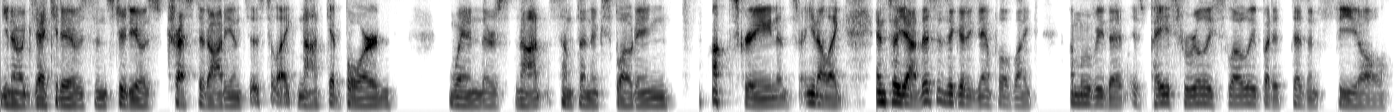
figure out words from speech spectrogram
you know executives and studios trusted audiences to like not get bored when there's not something exploding on screen and you know like and so yeah this is a good example of like a movie that is paced really slowly but it doesn't feel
